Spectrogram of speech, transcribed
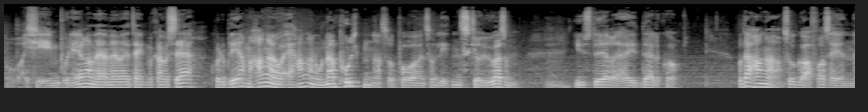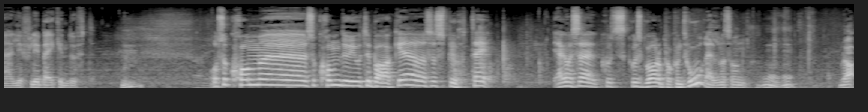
Det var ikke imponerende, men jeg tenkte vi kan jo se hvor det blir. Men hang jeg hang den under pulten altså på en sånn liten skrue som justerer høyde, eller hva. Og der hang han så ga fra seg en eh, liflig baconduft. Og så kom, eh, så kom du jo tilbake, og så spurte jeg jeg kan si, hvordan, går det på kontoret, eller noe sånt? Ja.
